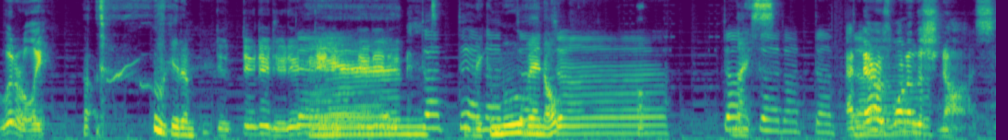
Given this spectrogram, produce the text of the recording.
Literally. Look at him. Do do do do do do And do. make a move and oh, nice. And there's one in the schnoz.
